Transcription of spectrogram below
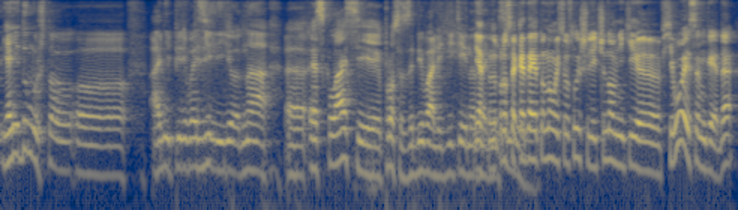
я не думаю, что э, они перевозили ее на э, С-классе, просто забивали детей на Нет, ну просто сиденье. когда эту новость услышали чиновники э, всего СНГ, да,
